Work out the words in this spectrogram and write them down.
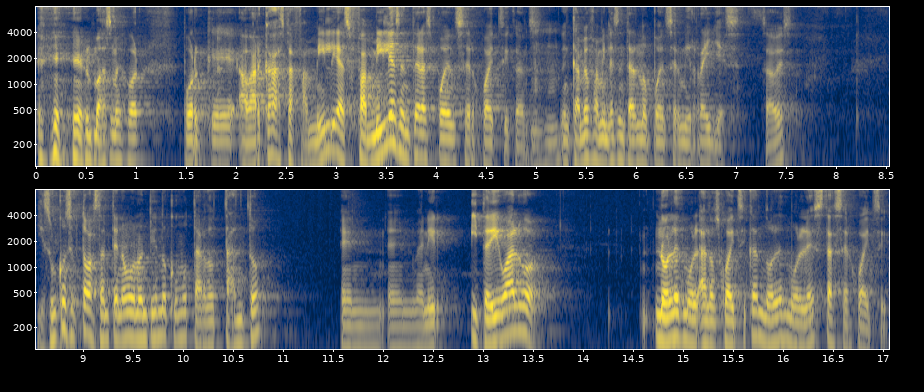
el más mejor porque abarca hasta familias. Familias enteras pueden ser White En cambio, familias enteras no pueden ser mis reyes, ¿sabes? Y es un concepto bastante nuevo. No entiendo cómo tardó tanto en, en venir. Y te digo algo. No les a los White no les molesta ser white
